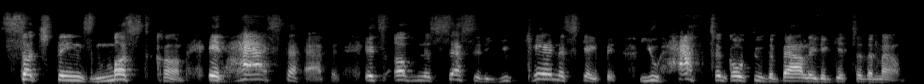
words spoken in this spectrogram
Such things must come. It has to happen. It's of necessity. You can't escape it. You have to go through the valley to get to the mountain.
